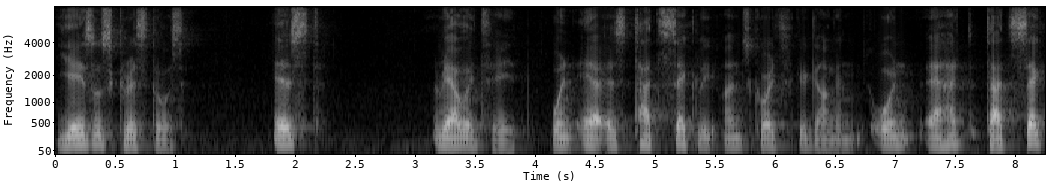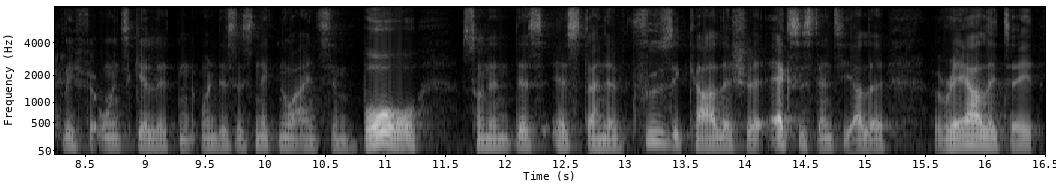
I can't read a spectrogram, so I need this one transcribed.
Jesus Christus ist Realität. Und er ist tatsächlich ans Kreuz gegangen. Und er hat tatsächlich für uns gelitten. Und es ist nicht nur ein Symbol, sondern das ist eine physikalische, existenzielle Realität.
